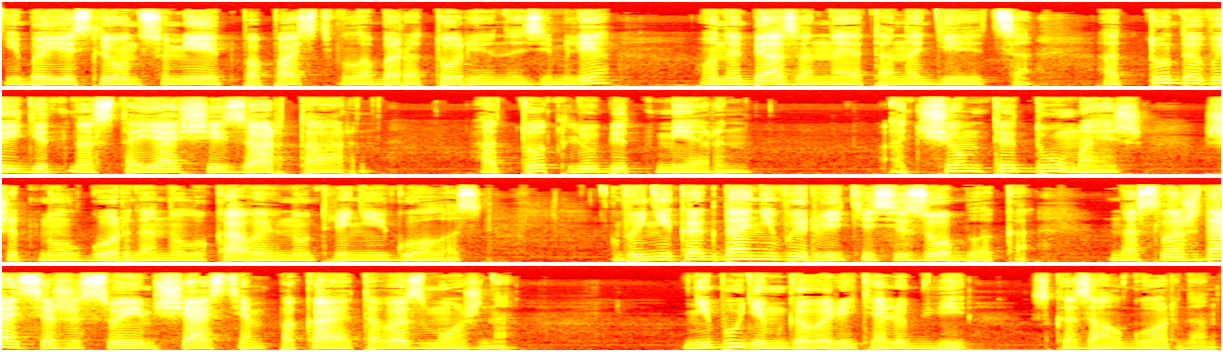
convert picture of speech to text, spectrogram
ибо если он сумеет попасть в лабораторию на Земле, он обязан на это надеяться, оттуда выйдет настоящий Зартарн, а тот любит Мерн. «О чем ты думаешь?» шепнул Гордону лукавый внутренний голос. «Вы никогда не вырветесь из облака. Наслаждайся же своим счастьем, пока это возможно». «Не будем говорить о любви», — сказал Гордон.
